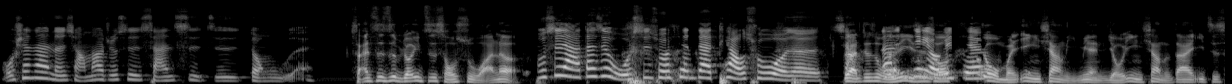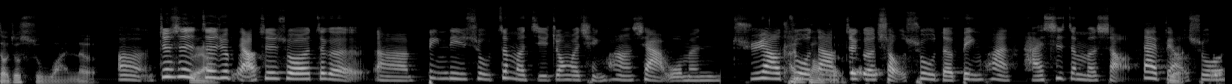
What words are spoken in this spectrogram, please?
我现在能想到就是三四只动物嘞。三四只不就一只手数完了？不是啊，但是我是说现在跳出我的 对啊，就是我一的意思有一些，就我们印象里面有印象的，大概一只手就数完了。嗯，就是这就表示说这个呃病例数这么集中的情况下，我们需要做到这个手术的病患还是这么少，代表说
